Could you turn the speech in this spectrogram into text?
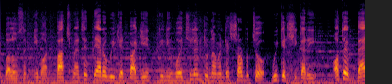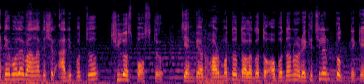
ইকবাল হোসেন ইমন। পাঁচ ম্যাচে তেরো উইকেট বাগিয়ে তিনি হয়েছিলেন টুর্নামেন্টের সর্বোচ্চ উইকেট শিকারী। অতএব ব্যাটে বলে বাংলাদেশের আধিপত্য ছিল স্পষ্ট। চ্যাম্পিয়ন হওয়ার মতো দলগত অবদানও রেখেছিলেন প্রত্যেকে।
